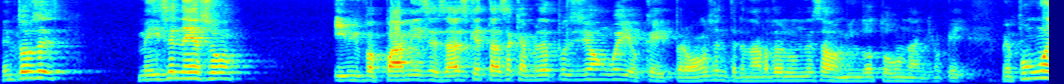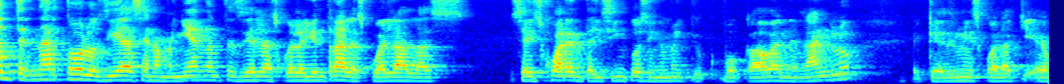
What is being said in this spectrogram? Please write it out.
Entonces, me dicen eso y mi papá me dice, ¿sabes qué? Te vas a cambiar de posición, güey. Ok, pero vamos a entrenar de lunes a domingo todo un año. Ok, me pongo a entrenar todos los días en la mañana antes de ir a la escuela. Yo entraba a la escuela a las 6.45, si no me equivocaba, en el Anglo, eh, que es mi escuela aquí, eh,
